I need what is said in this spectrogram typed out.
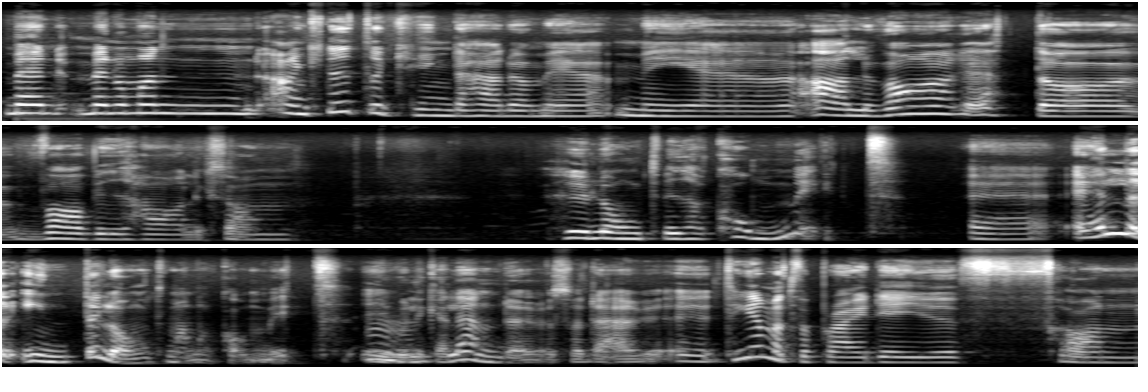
Men, men om man anknyter kring det här då med, med allvaret och vad vi har liksom hur långt vi har kommit. Eh, eller inte långt man har kommit i Mm. olika länder. och Så där. Eh, temat för Pride är ju från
